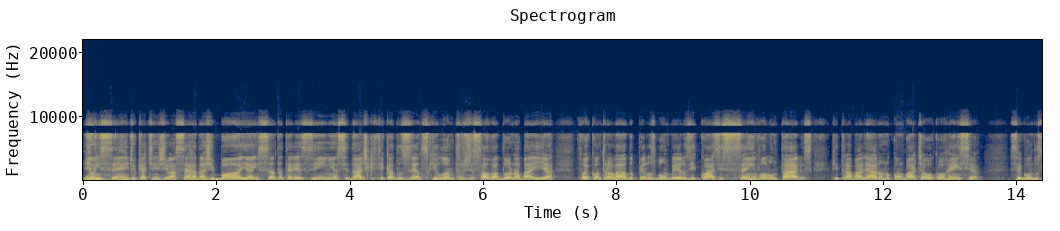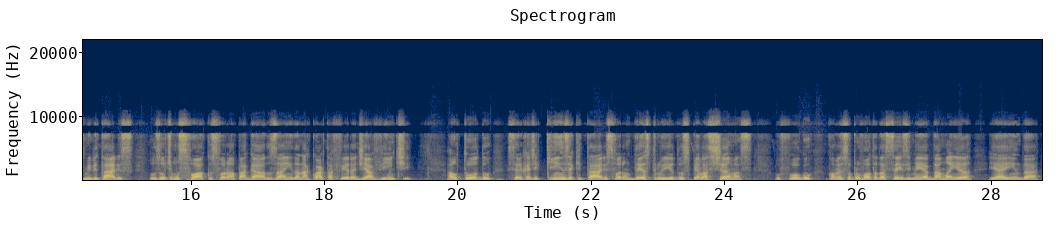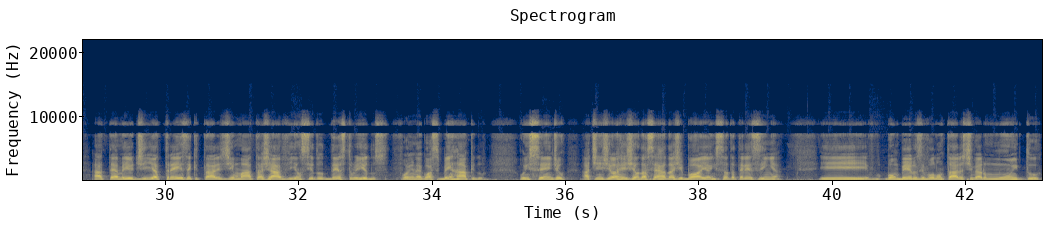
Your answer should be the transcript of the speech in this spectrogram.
E o incêndio que atingiu a Serra da Jiboia, em Santa Terezinha, cidade que fica a 200 quilômetros de Salvador, na Bahia, foi controlado pelos bombeiros e quase 100 voluntários que trabalharam no combate à ocorrência. Segundo os militares, os últimos focos foram apagados ainda na quarta-feira, dia 20. Ao todo, cerca de 15 hectares foram destruídos pelas chamas, o fogo começou por volta das seis e meia da manhã e ainda até meio-dia, três hectares de mata já haviam sido destruídos. Foi um negócio bem rápido. O incêndio atingiu a região da Serra da Jiboia, em Santa Terezinha, e bombeiros e voluntários tiveram muito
